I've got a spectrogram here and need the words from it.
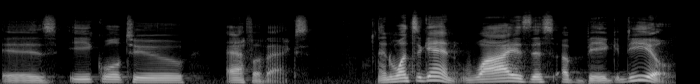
is equal to f of x. And once again, why is this a big deal?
